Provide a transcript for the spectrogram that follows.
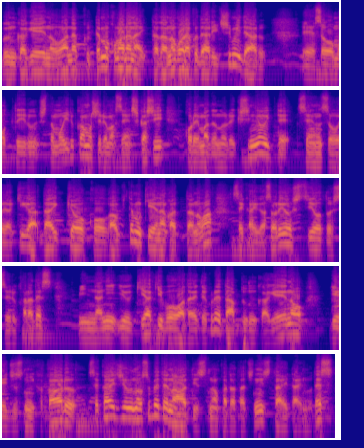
文化芸能はなくても困らない。ただの娯楽であり趣味である。えー、そう思っている人もいるかもしれません。しかし、これまでの歴史において戦争や飢餓、大恐慌が起きても消えなかったのは世界がそれを必要としているからです。みんなに勇気や希望を与えてくれた文化芸能、芸術に関わる世界中の全てのアーティストの方たちに伝えたいのです。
